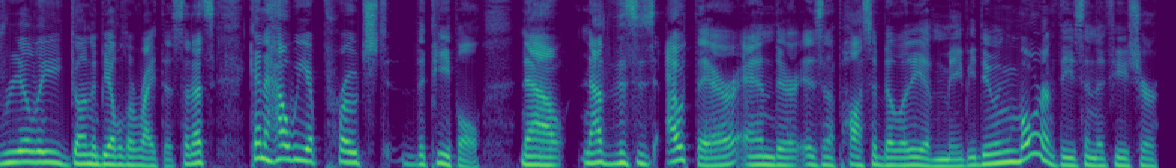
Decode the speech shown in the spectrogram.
really going to be able to write this? So that's kind of how we approached the people. Now now that this is out there and there is a possibility of maybe doing more of these in the future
